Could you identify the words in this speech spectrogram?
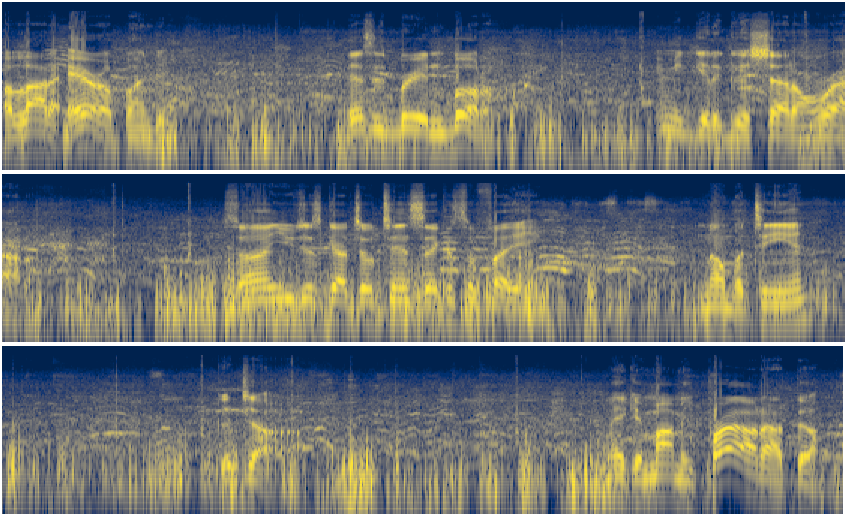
a lot of air up under it. That's his bread and butter. Let me get a good shot on Ryder. Son, you just got your 10 seconds of fame. Number 10. Good job. Making mommy proud out there.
